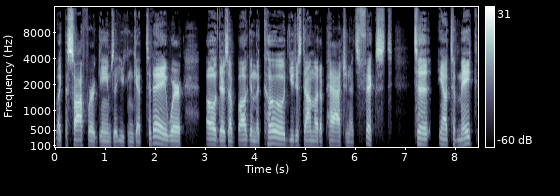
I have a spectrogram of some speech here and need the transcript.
like the software games that you can get today where oh there's a bug in the code you just download a patch and it's fixed to you know to make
